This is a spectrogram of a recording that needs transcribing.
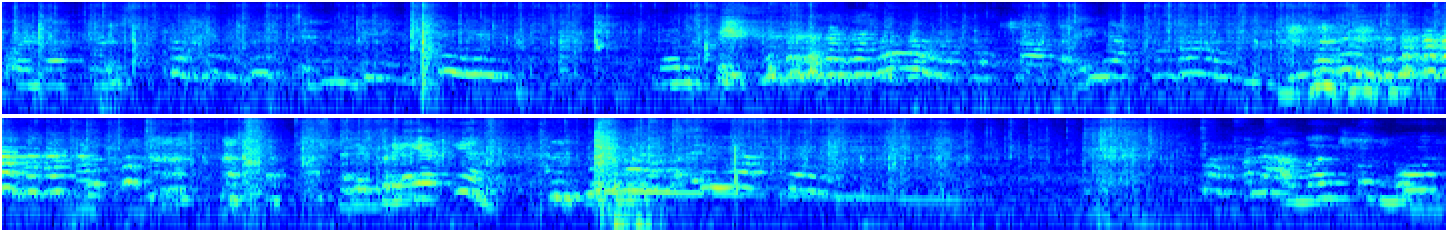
For the first time. Hindi. Ganti. Nakakaiyak ko na. Libre yak yan. Nakakaiyak ko. Kalaban ko bot.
